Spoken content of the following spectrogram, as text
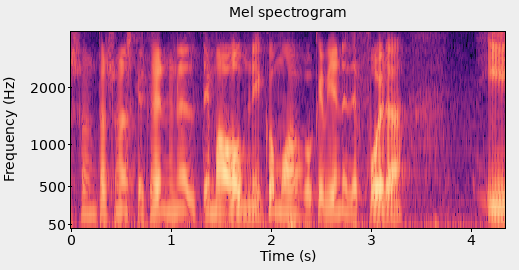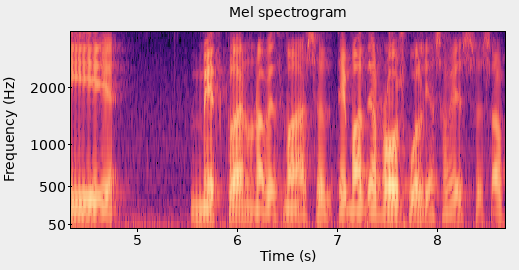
son personas que creen en el tema OVNI como algo que viene de fuera y mezclan una vez más el tema de Roswell, ya sabéis, esa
